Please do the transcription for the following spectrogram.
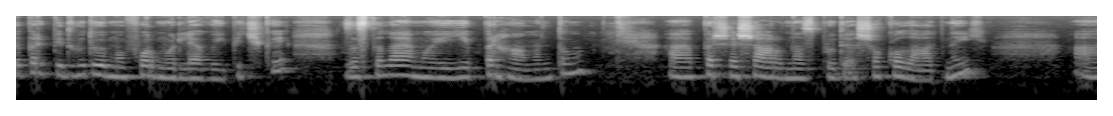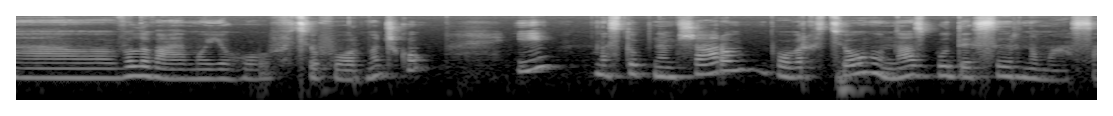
Тепер підготуємо форму для випічки, застилаємо її пергаментом. Е, перший шар у нас буде шоколадний, е, виливаємо його в цю формочку і наступним шаром поверх цього у нас буде сирна маса.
